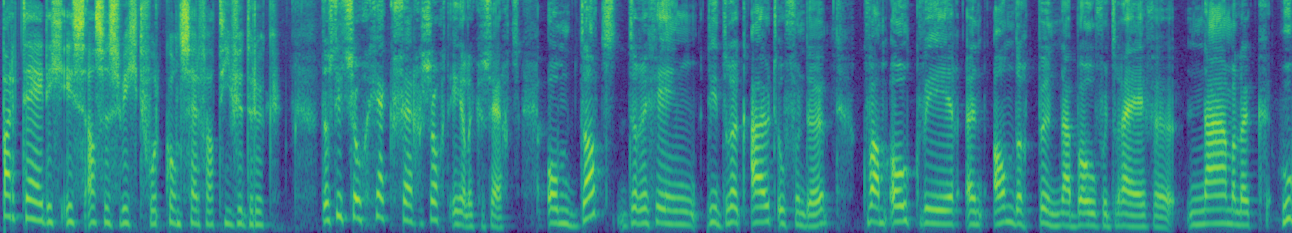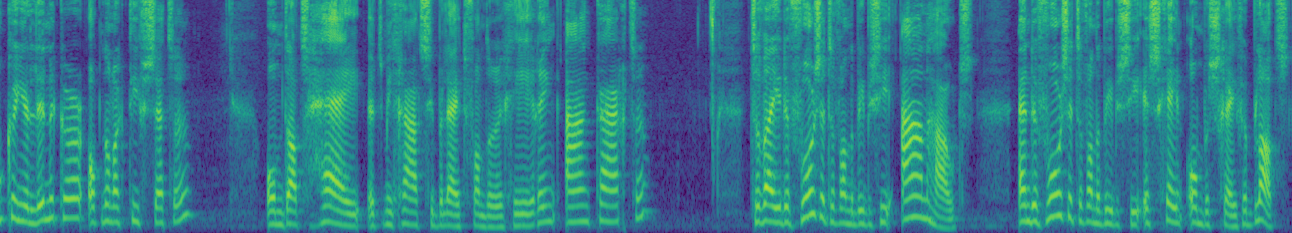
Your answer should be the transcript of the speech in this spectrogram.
partijdig is als ze zwicht voor conservatieve druk. Dat is niet zo gek vergezocht, eerlijk gezegd. Omdat de regering die druk uitoefende, kwam ook weer een ander punt naar boven drijven. Namelijk, hoe kun je Lineker op non-actief zetten? Omdat hij het migratiebeleid van de regering aankaartte. Terwijl je de voorzitter van de BBC aanhoudt. En de voorzitter van de BBC is geen onbeschreven blad.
